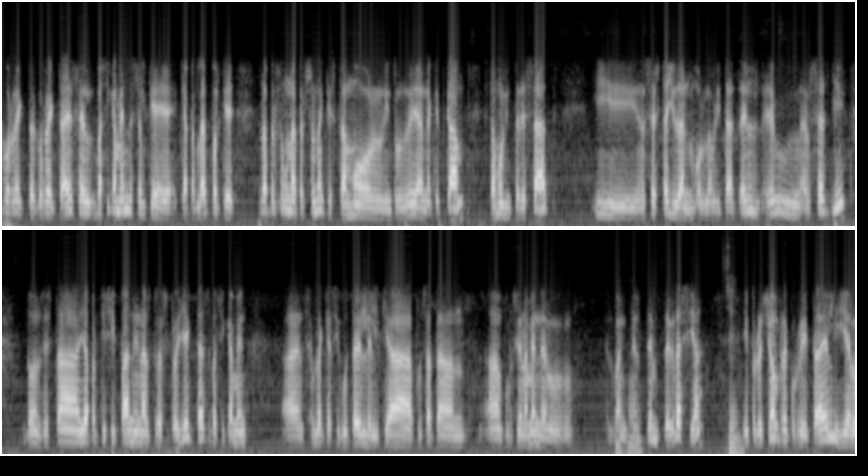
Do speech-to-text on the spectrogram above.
Correcte, correcte. És el, bàsicament és el que, que ha parlat perquè és la perso una persona que està molt introduïda en aquest camp, està molt interessat i ens està ajudant molt, la veritat. Ell, ell, el Sergi doncs, està ja participant en altres projectes, bàsicament eh, em sembla que ha sigut ell el que ha posat en, en funcionament el, el Banc Mhm. del Temps de Gràcia, Sí. i per això hem recorrit a ell i ell,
